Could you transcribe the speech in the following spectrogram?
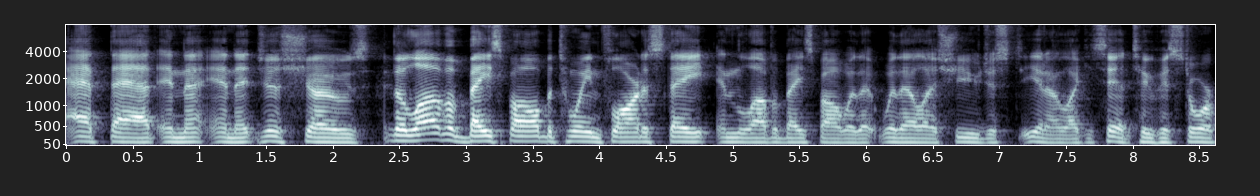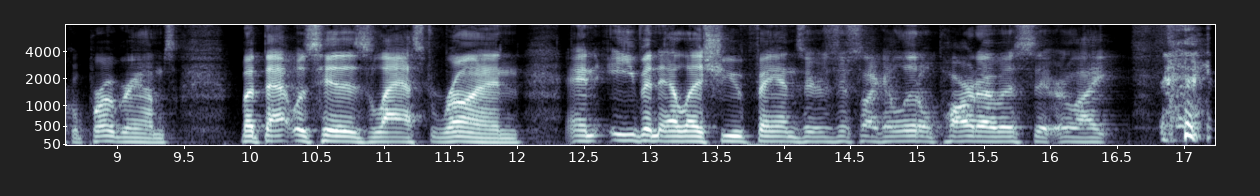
at that, and that, and it just shows the love of baseball between Florida State and the love of baseball with it with LSU. Just you know, like you said, two historical programs. But that was his last run, and even LSU fans, there's just like a little part of us that were like,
